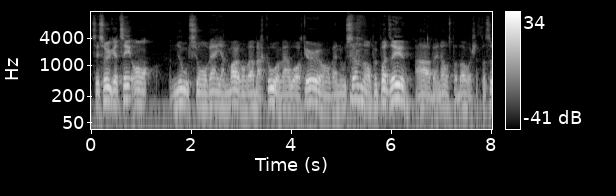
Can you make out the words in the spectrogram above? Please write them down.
C'est sûr que, tu sais, on. Nous, si on vend Yanmar, on vend Barco, on vend Walker, on vend Newson, on peut pas dire Ah ben non, c'est pas bon, on achète pas ça.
